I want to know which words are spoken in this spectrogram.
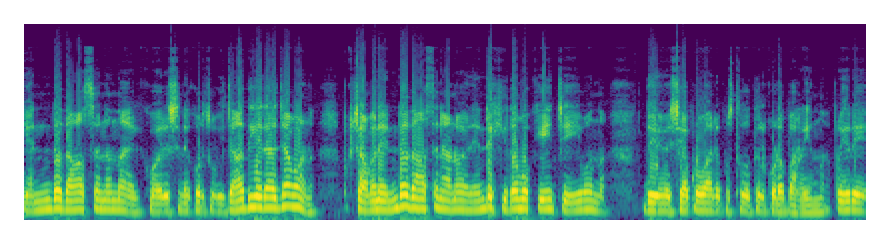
എന്റെ ദാസൻ എന്ന കോരശിനെ കുറിച്ച് വിജാതീയ രാജാവാണ്. പക്ഷെ അവൻ എന്റെ ദാസനാണോ? അവൻ എന്റെ ഹിതമൊക്കെയും ചെയ്യുമെന്ന് ദൈവശാപ്രഭാന്റെ പുസ്തകത്തിൽ കൂടെ പറയുന്നു. പ്രിയരെ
